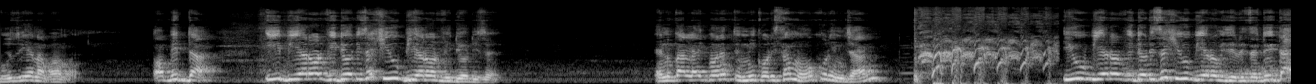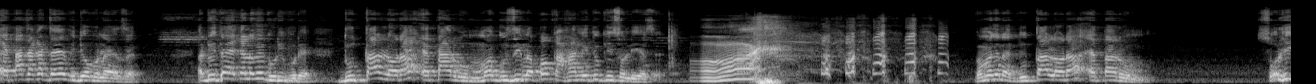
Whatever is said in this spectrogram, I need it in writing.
বুজিয়ে নাপাওঁ মই। অঁ বিদ্যা ই বিয়াৰৰ ভিডিঅ' দিছে সিও বিয়াৰৰ ভিডিঅ' দিছে। এনেকুৱা লাইক মানে তুমি কৰিছা ময়ো কৰিম জান। ইও বিয়াৰৰ ভিডিঅ' দিছে, সিও বিয়াৰৰ ভিডিঅ' দিছে। দুইটা এটা জেগাত যায় ভিডিঅ' বনাই আছে। দুইটা একেলগে ঘূৰি ফুৰে। দুটা ল'ৰা এটা ৰুম মই বুজি নাপাওঁ কাহানীটো কি চলি আছে। গম পাইছে নাই? দুটা ল'ৰা, এটা ৰুম চলি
